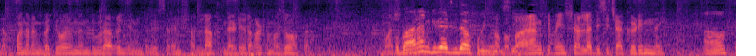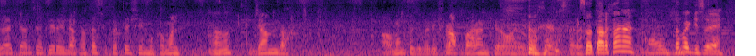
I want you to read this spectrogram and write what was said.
له خوند رنګ به تیور نن دور راغلی نن دوی سره ان شاء الله دا ډیره غټه مزه وکړه په باران کې بیا جدا خونې دي په باران کې په ان شاء الله د سې چا کړیم نه اه دا چار چا تیر علاقه تاسو کته شي مکمل اه جام ده او مونږ په دې خراب باران کې روان یو ستارخانه ته به کیسه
